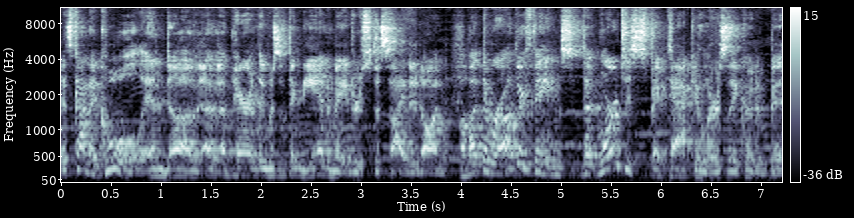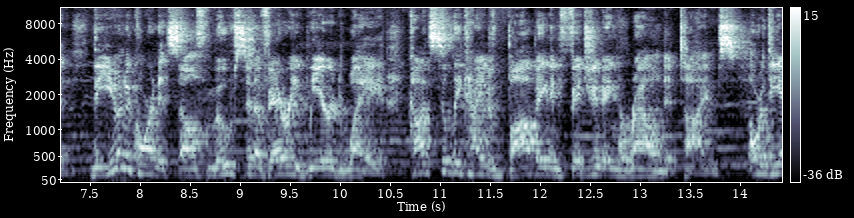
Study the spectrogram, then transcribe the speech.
It's kind of cool, and uh, apparently was a thing the animators decided on. But there were other things that weren't as spectacular as they could have been. The unicorn itself moves in a very weird way, constantly kind of bobbing and fidgeting around at times. Or the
